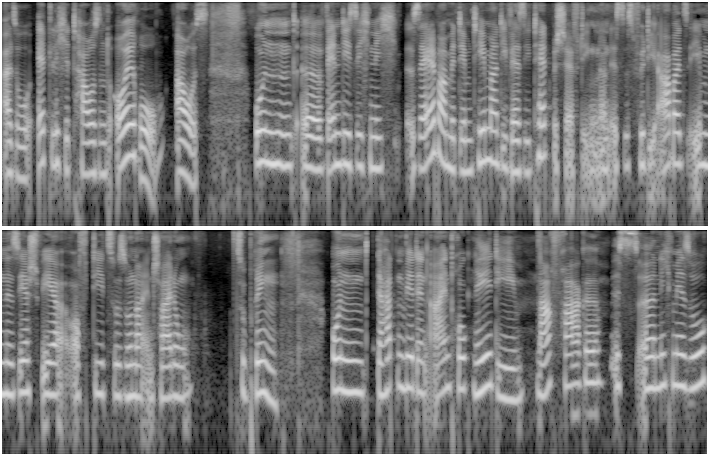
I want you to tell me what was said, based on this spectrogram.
also etliche tausend Euro aus. Und äh, wenn die sich nicht selber mit dem Thema Diversität beschäftigen, dann ist es für die Arbeitsebene sehr schwer, oft die zu so einer Entscheidung zu bringen. Und da hatten wir den Eindruck, nee, die Nachfrage ist äh, nicht mehr so.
